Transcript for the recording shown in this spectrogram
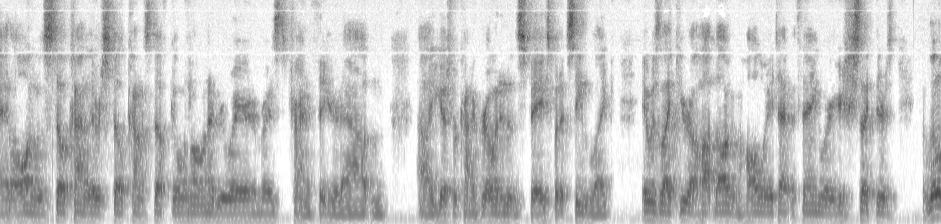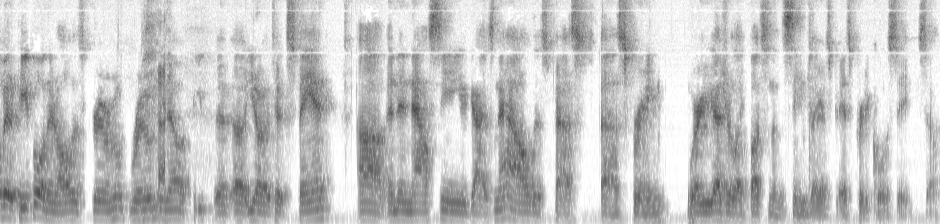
at all. And it was still kind of there was still kind of stuff going on everywhere, and everybody's trying to figure it out. And uh, you guys were kind of growing into the space, but it seemed like it was like you're a hot dog in the hallway type of thing, where you're just like there's a little bit of people, and then all this room, room you know, uh, you know, to expand. Um, and then now seeing you guys now this past uh, spring, where you guys are like busting in the seams there, it's, it's pretty cool to see. So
